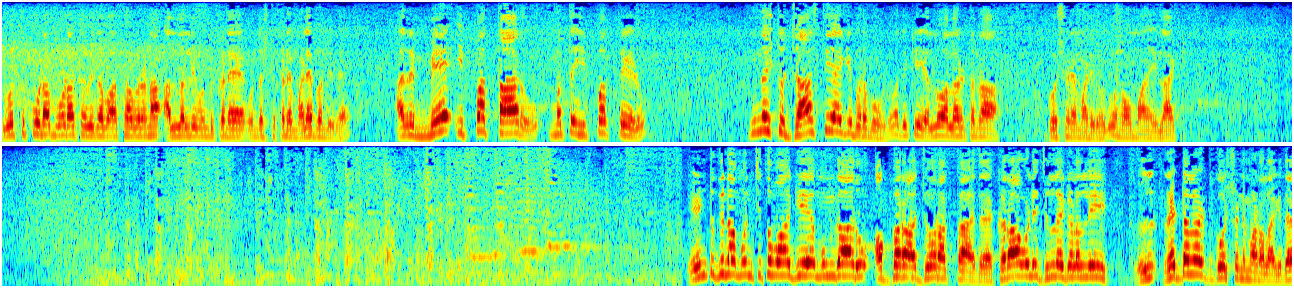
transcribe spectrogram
ಇವತ್ತು ಕೂಡ ಮೋಡ ಕವಿದ ವಾತಾವರಣ. ಅಲ್ಲಲ್ಲಿ ಒಂದು ಕಡೆ, ಒಂದಷ್ಟು ಕಡೆ ಮಳೆ ಬಂದಿದೆ. ಆದರೆ ಮೇ ಇಪ್ಪತ್ತಾರು ಮತ್ತೆ ಇಪ್ಪತ್ತೇಳು ಇನ್ನಷ್ಟು ಜಾಸ್ತಿಯಾಗಿ ಬರಬಹುದು. ಅದಕ್ಕೆ ಯೆಲ್ಲೋ ಅಲರ್ಟ್ ಅನ್ನ ಘೋಷಣೆ ಮಾಡಿರೋದು ಹವಾಮಾನ ಇಲಾಖೆ. ಎಂಟು ದಿನ ಮುಂಚಿತವಾಗಿಯೇ ಮುಂಗಾರು ಅಬ್ಬರ ಜೋರಾಗ್ತಾ ಇದೆ. ಕರಾವಳಿ ಜಿಲ್ಲೆಗಳಲ್ಲಿ ರೆಡ್ ಅಲರ್ಟ್ ಘೋಷಣೆ ಮಾಡಲಾಗಿದೆ.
